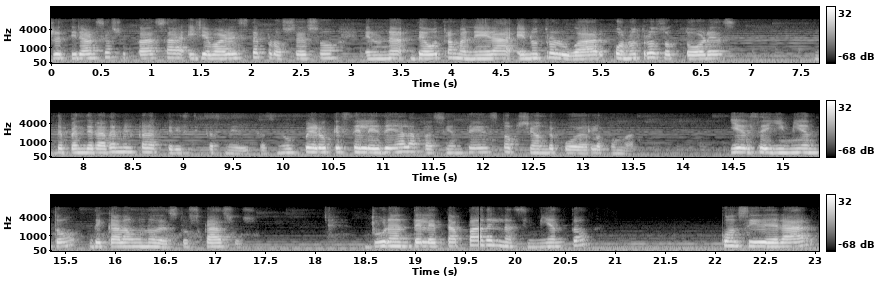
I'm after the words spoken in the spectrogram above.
retirarse a su casa y llevar este proceso de otra manera, en otro lugar, con otros doctores, dependerá de mil características médicas, ¿no? Pero que se le dé a la paciente esta opción de poderlo tomar y el seguimiento de cada uno de estos casos. Durante la etapa del nacimiento, considerar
